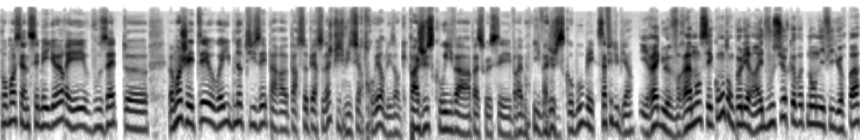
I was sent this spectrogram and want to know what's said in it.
pour moi, c'est un de ses meilleurs. Et vous êtes, ben moi, j'ai été, ouais, hypnotisé par par ce personnage. Puis je m'y suis retrouvé en me disant pas jusqu'où il va, hein, parce que c'est vraiment, il va jusqu'au bout. Mais ça fait du bien. Il règle vraiment vraiment ses comptes, on peut lire. Hein. Êtes-vous sûr que votre nom n'y figure pas?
